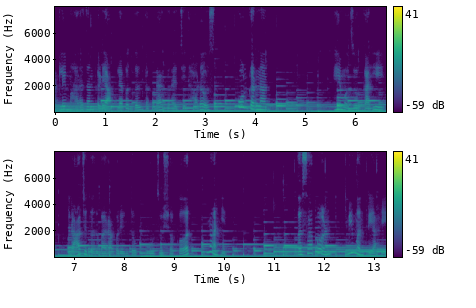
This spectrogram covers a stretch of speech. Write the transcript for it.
वाटले महाराजांकडे आपल्याबद्दल तक्रार करायचे धाडस कोण करणार? हे मजूर काही राज दरबारापर्यंत पोहोचू शकत नाहीत. तसा पण मी मंत्री आहे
